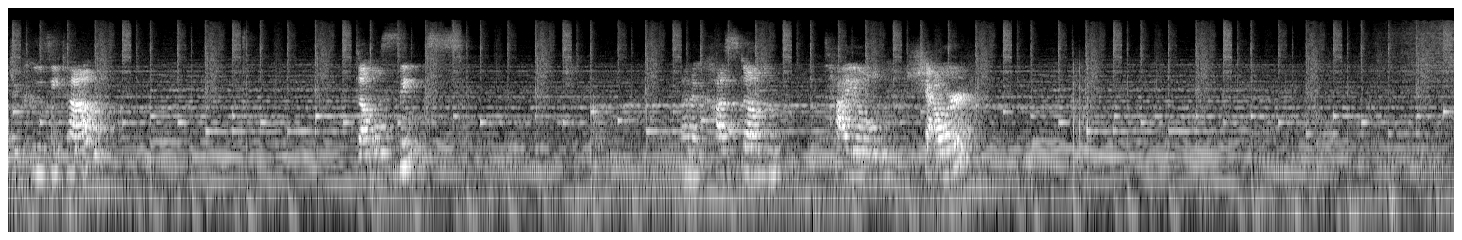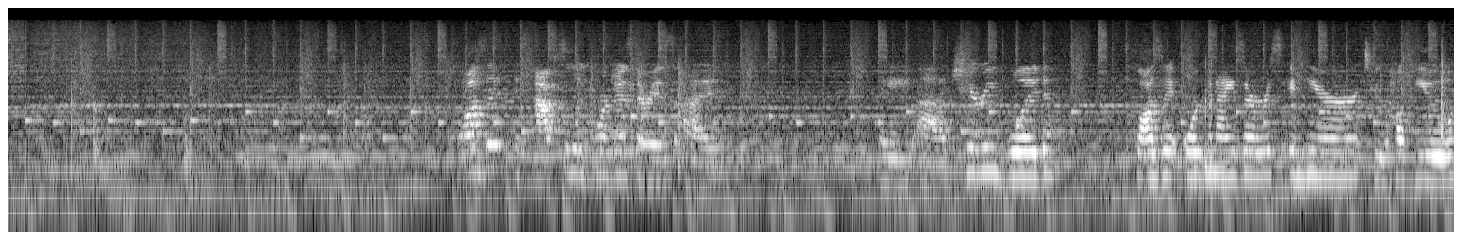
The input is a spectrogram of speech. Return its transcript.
jacuzzi tub, double sinks, and a custom tiled shower. Absolutely gorgeous. There is a, a uh, cherry wood closet organizers in here to help you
